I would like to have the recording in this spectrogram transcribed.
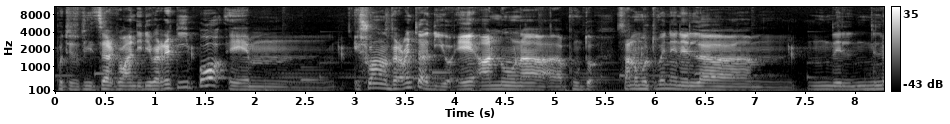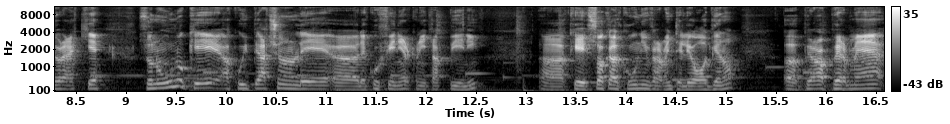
potete utilizzare comandi di vario tipo e, mm, e, suonano veramente da Dio e hanno una, appunto, stanno molto bene nel, mm, nel, nelle orecchie. Sono uno che, a cui piacciono le, uh, le cuffie nere con i tappini, uh, che so che alcuni veramente le odiano, uh, però per me,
